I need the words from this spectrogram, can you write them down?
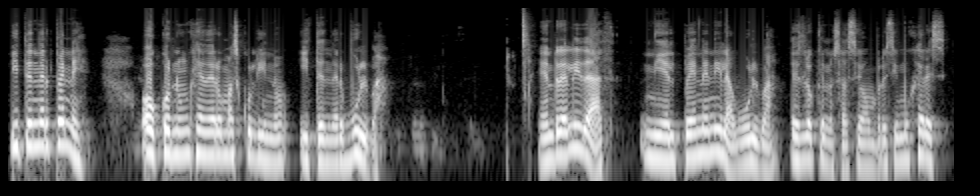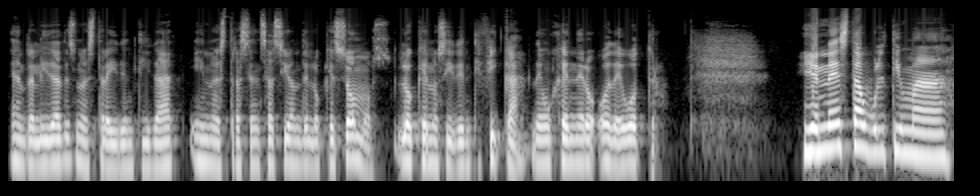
y tener pene o con un género masculino y tener vulva. En realidad, ni el pene ni la vulva es lo que nos hace hombres y mujeres. En realidad es nuestra identidad y nuestra sensación de lo que somos, lo que nos identifica de un género o de otro. Y en esta última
